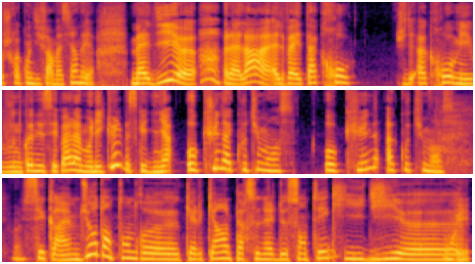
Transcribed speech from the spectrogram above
je crois qu'on dit pharmacien d'ailleurs, m'a dit, euh, oh là là, elle va être accro. Je dis accro, mais vous ne connaissez pas la molécule parce qu'il n'y a aucune accoutumance aucune accoutumance. C'est quand même dur d'entendre euh, quelqu'un, le personnel de santé, qui dit oui.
